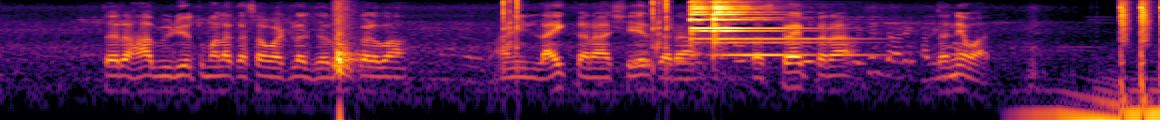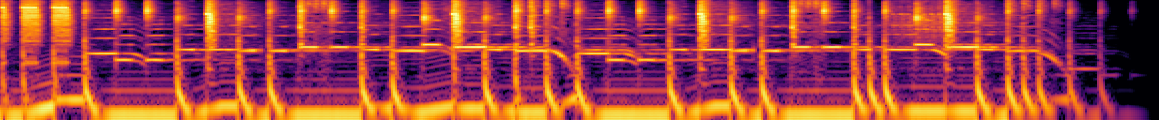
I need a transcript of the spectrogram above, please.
तर हा व्हिडिओ तुम्हाला कसा वाटला जरूर कळवा. आणि लाईक करा शेअर करा सबस्क्राईब करा. धन्यवाद.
